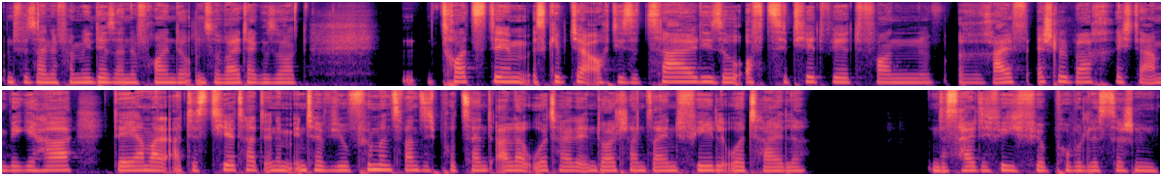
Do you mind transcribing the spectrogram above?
und für seine Familie, seine Freunde und so weiter gesorgt. Trotzdem, es gibt ja auch diese Zahl, die so oft zitiert wird von Ralf Eschelbach, Richter am BGH, der ja mal attestiert hat in einem Interview, 25 Prozent aller Urteile in Deutschland seien Fehlurteile. Und das halte ich wirklich für populistischen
